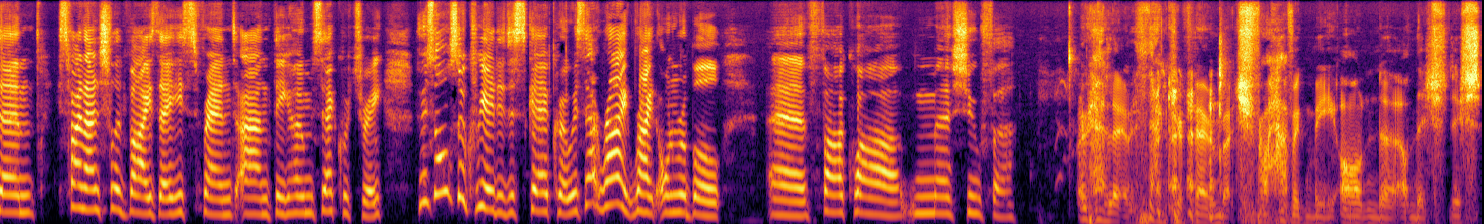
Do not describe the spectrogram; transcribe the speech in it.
um, his financial advisor, his friend, and the Home Secretary, who's also created a scarecrow. Is that right? Right, Honourable uh, Farquhar Meshufa. Oh, hello, thank you very much for having me on uh, on this this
